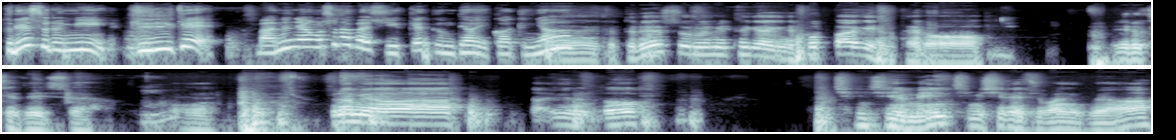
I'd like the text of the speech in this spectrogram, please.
드레스룸이 길게 많은 양을 수납할 수 있게끔 되어 있거든요. 네, 그 드레스룸이 특이하게 붙박이 형태로 이렇게 돼 있어요. 네. 네. 그러면, 자, 여기는 또 침실, 메인 침실의 주방이고요.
